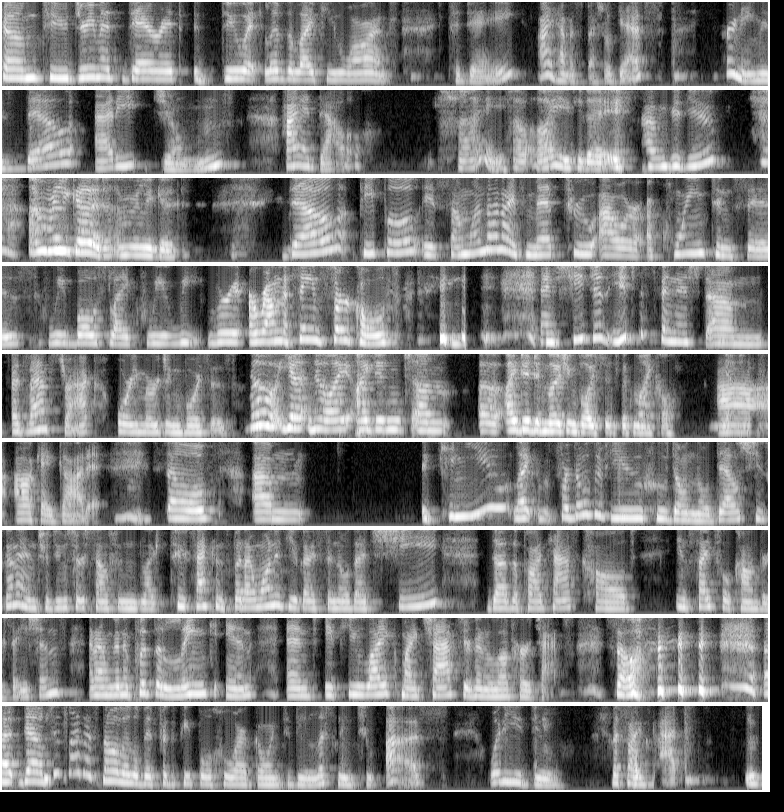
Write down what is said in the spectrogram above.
welcome to Dream It, Dare It, Do It, Live the Life You Want. Today, I have a special guest. Her name is Del Addie Jones. Hi, Adele. Hi, how are you today? I'm good, you? I'm really good. I'm really good. Del people is someone that I've met through our acquaintances. We both like we we we're around the same circles. and she just you just finished um advanced track or emerging voices. No, yeah, no, I I didn't um uh, I did emerging voices with Michael. Yeah. Ah, okay, got it. So um can you like for those of you who don't know Dell, she's going to introduce herself in like 2 seconds, but I wanted you guys to know that she does a podcast called Insightful Conversations and I'm going to put the link in and if you like my chats, you're going to love her chats. So uh, Del, just let us know a little bit for the people who are going to be listening to us. What do you do besides that?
